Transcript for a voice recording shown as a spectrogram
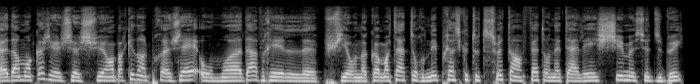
Euh, dans mon cas, je, je, suis embarquée dans le projet au mois d'avril. Puis, on a commencé à tourner presque tout de suite en fait, on est allé chez Monsieur Dubé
